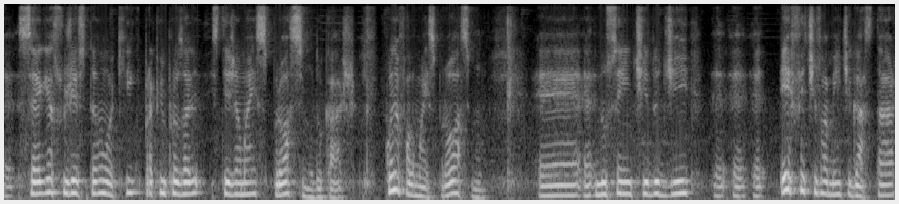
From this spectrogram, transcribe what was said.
é, segue a sugestão aqui para que o empresário esteja mais próximo do caixa. Quando eu falo mais próximo, é, é no sentido de é, é, é efetivamente gastar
